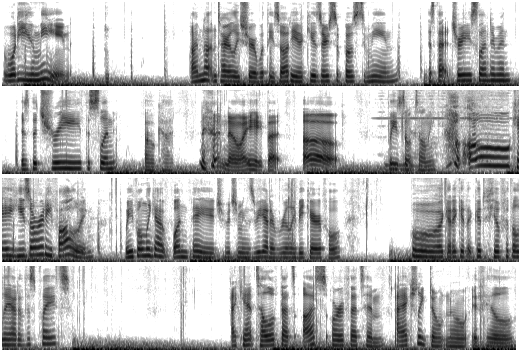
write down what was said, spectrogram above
What do you mean? I'm not entirely sure what these audio cues are supposed to mean. Is that tree, Slenderman? Is the tree the slend- Oh god. no, I hate that. Oh. Please don't tell me. Oh, okay, he's already following. We've only got one page, which means we gotta really be careful. Oh, I gotta get a good feel for the layout of this place. I can't tell if that's us or if that's him. I actually don't know if he'll...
